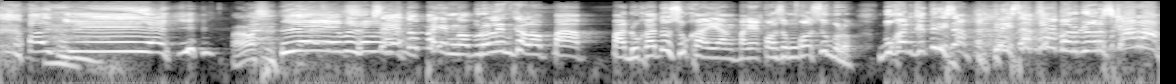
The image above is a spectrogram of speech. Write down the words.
Anjing, anjing. Iya, iya benar. Saya tuh pengen ngobrolin kalau Pak Paduka tuh suka yang pakai kostum-kostum loh. Bukan ke Trisam. Trisam saya baru dengar sekarang.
